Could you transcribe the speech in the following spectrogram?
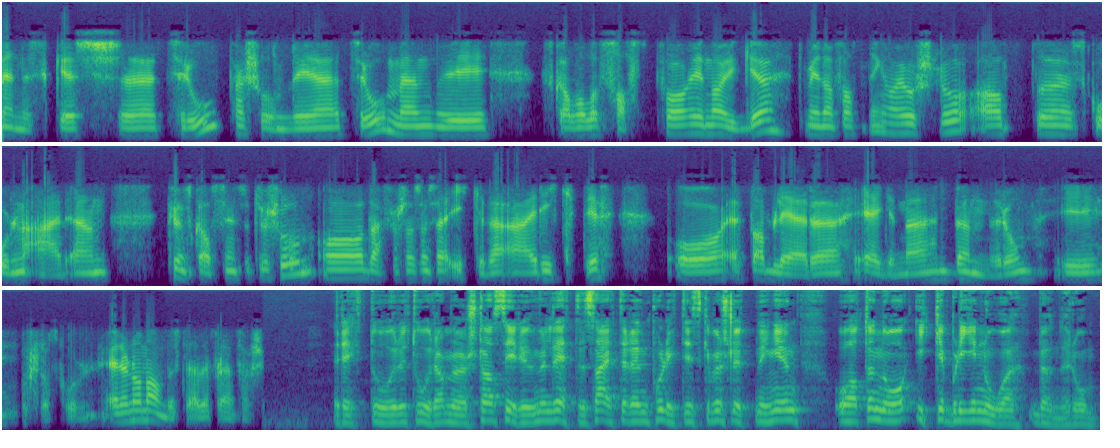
menneskers eh, tro, personlige tro, men vi skal holde fast på i Norge, til min oppfatning, og i Oslo, at eh, skolen er en kunnskapsinstitusjon. og Derfor så syns jeg ikke det er riktig å etablere egne bønnerom i Oslo-skolen, eller noen andre steder for den saks skyld. Rektor Tora Mørstad sier hun vil rette seg etter den politiske beslutningen, og at det nå ikke blir noe bønnerom.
